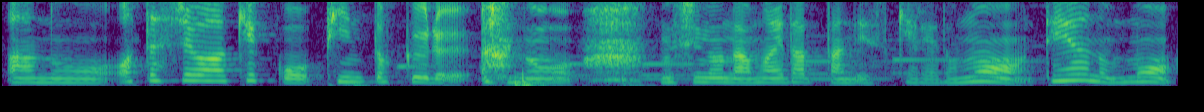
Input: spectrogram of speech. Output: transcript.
あの私は結構ピンとくる あの虫の名前だったんですけれどもっていうのも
